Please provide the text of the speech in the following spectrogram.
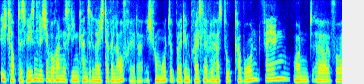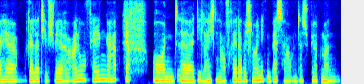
Ich glaube, das Wesentliche, woran das liegen kann, sind leichtere Laufräder. Ich vermute, bei dem Preislevel hast du Carbonfelgen und äh, vorher relativ schwere Alufelgen gehabt. Ja. Und äh, die leichten Laufräder beschleunigen besser und das spürt man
